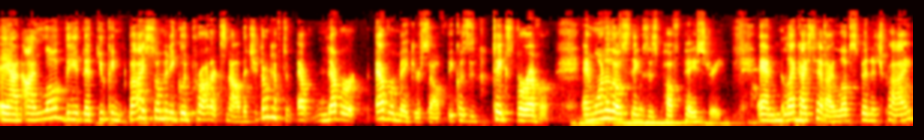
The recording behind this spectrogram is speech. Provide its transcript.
And I love the that you can buy so many good products now that you don't have to ever, never ever make yourself because it takes forever. And one of those things is puff pastry. And mm-hmm. like I said, I love spinach pie.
